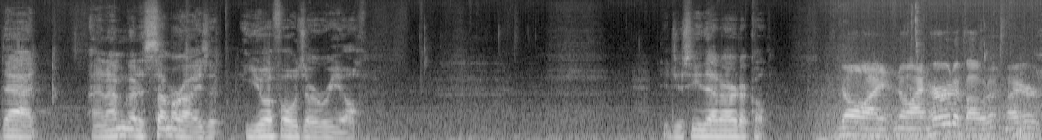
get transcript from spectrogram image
that, and I'm going to summarize it UFOs are real? Did you see that article? No, I no, I heard about it. I heard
